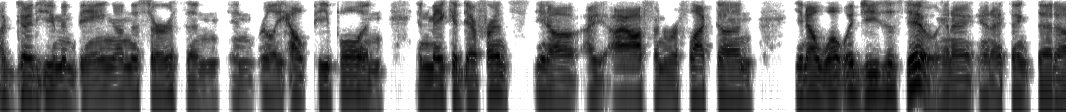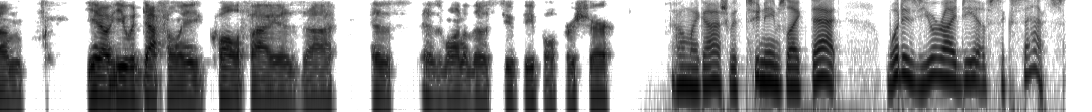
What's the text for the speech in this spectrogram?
a good human being on this earth and and really help people and and make a difference, you know, I, I often reflect on, you know, what would Jesus do? And I and I think that um, you know, he would definitely qualify as uh as as one of those two people for sure. Oh my gosh, with two names like that, what is your idea of success?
